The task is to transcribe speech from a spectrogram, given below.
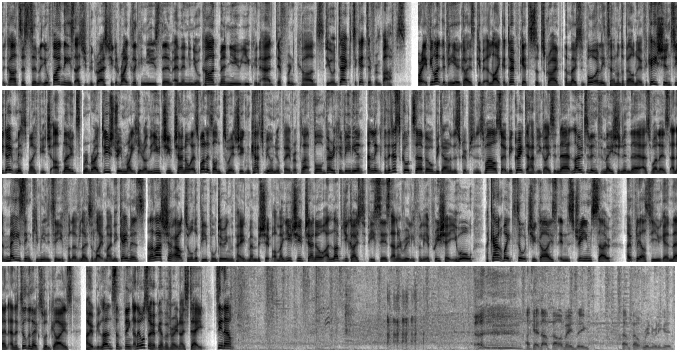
the card system. You'll find these as you progress. You can right click and use them. And then in your card menu, you can add different cards to your deck to get different buffs. Alright, if you like the video, guys, give it a like and don't forget to subscribe. And most importantly, turn on the bell notification so you don't miss my future uploads. Remember, I do stream right here on the YouTube channel as well as on Twitch. You can catch me on your favorite platform. Very convenient. And link for the Discord server will be down in the description as well. So it'd be great to have you guys in there. Loads of information in there as well as an amazing community full of loads of like-minded gamers. And a last shout out to all the people doing the paid membership on my YouTube channel. I love you guys to pieces and I really fully appreciate you all. I can't wait to talk to you guys in the stream, so hopefully I'll see you again then. And until the next one, guys, I hope you learned something, and I also hope you have a very nice day. See you now. okay, that felt amazing. That felt really, really good.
